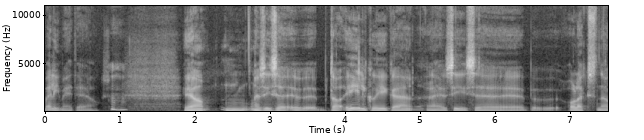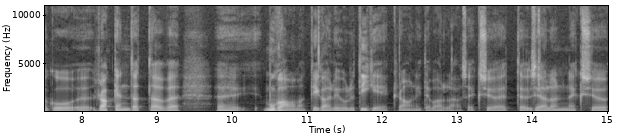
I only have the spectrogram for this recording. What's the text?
välimeedia jaoks mm. -hmm ja siis äh, ta eelkõige siis oleks nagu rakendatav mugavamalt igal juhul digiekraanide vallas, eks ju, et seal on, eks ju,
